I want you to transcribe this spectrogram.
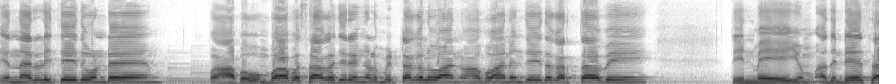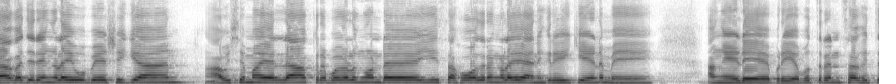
എന്നരളി ചെയ്തുകൊണ്ട് പാപവും പാപസാഹചര്യങ്ങളും വിട്ടകലുവാൻ ആഹ്വാനം ചെയ്ത കർത്താവേ തിന്മയെയും അതിന്റെ സാഹചര്യങ്ങളെയും ഉപേക്ഷിക്കാൻ ആവശ്യമായ എല്ലാ കൃപകളും കൊണ്ട് ഈ സഹോദരങ്ങളെ അനുഗ്രഹിക്കണമേ. അങ്ങയുടെ പ്രിയപുത്രൻ സഹിച്ച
